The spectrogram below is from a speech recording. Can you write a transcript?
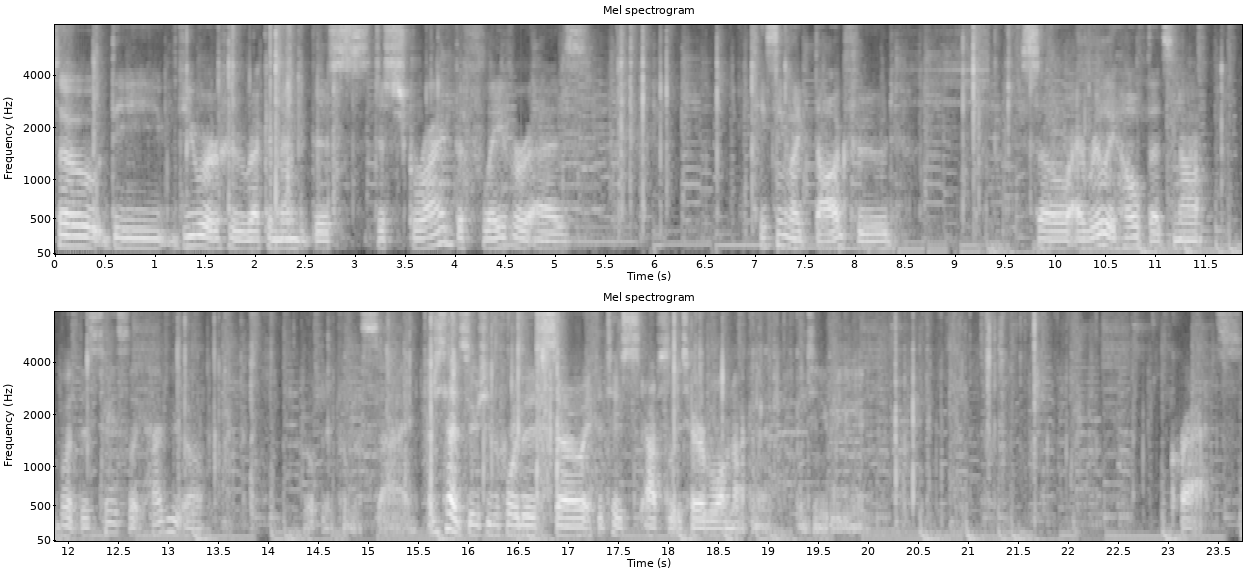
So the viewer who recommended this described the flavor as tasting like dog food. So I really hope that's not what this tastes like. How do you, oh, open it from the side. I just had sushi before this, so if it tastes absolutely terrible, I'm not gonna continue eating it. Kratz.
